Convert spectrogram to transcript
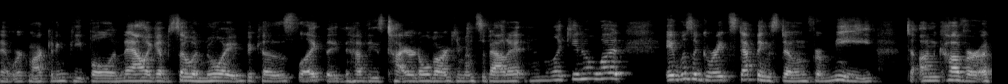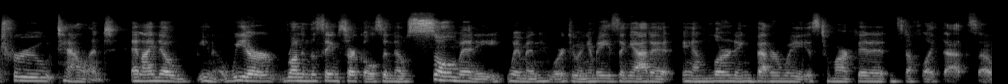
network marketing people and now i get so annoyed because like they have these tired old arguments about it and i'm like you know what? It was a great stepping stone for me to uncover a true talent and i know you know we are running the same circles and know so many women who are doing amazing at it and learning better ways to market it and stuff like that so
